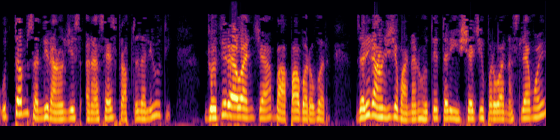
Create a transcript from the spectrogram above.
उत्तम संधी राणूजीस अनासायास प्राप्त झाली होती. ज्योतिरावांच्या बापाबरोबर जरी राणूजीचे भांडण होते तरी ईश्याची पर्वा नसल्यामुळे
